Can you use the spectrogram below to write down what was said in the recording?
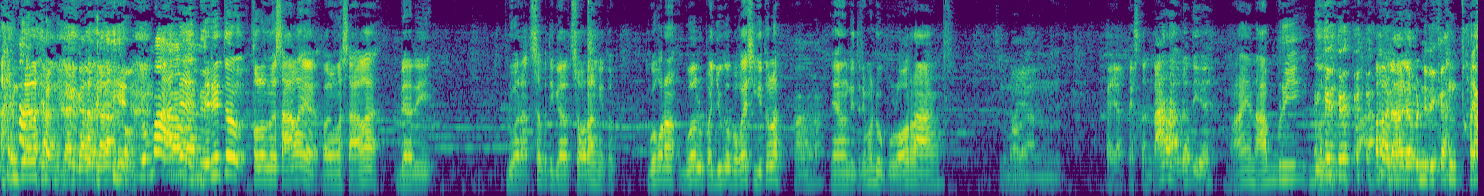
ada lah. Jangan galak-galak dong. Lu marah ada. jadi tuh kalau nggak salah ya kalau nggak salah dari 200 sampai 300 orang gitu. Gue kurang gue lupa juga pokoknya segitulah. Ah. yang diterima 20 orang. Lumayan kayak tes tentara berarti ya? Main abri. Gua, oh udah ada pendidikan tes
